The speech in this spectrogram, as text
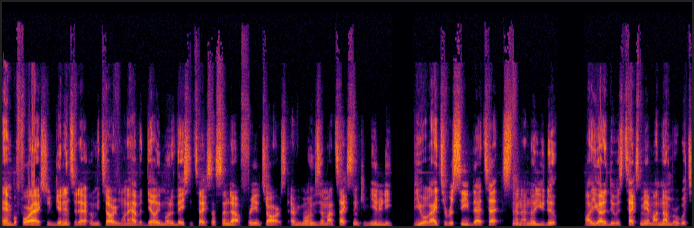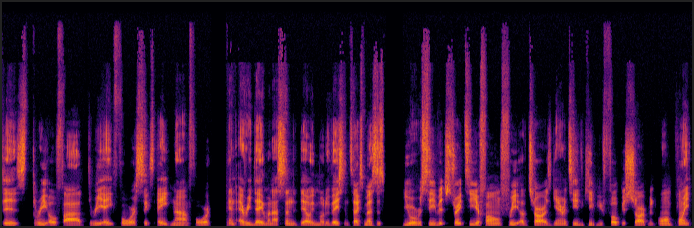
And before I actually get into that, let me tell you, when I have a daily motivation text I send out free of charge, everyone who's in my texting community, if you would like to receive that text, and I know you do, all you got to do is text me at my number, which is 305 384 6894. And every day when I send the daily motivation text message, you will receive it straight to your phone, free of charge, guaranteed to keep you focused, sharp, and on point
